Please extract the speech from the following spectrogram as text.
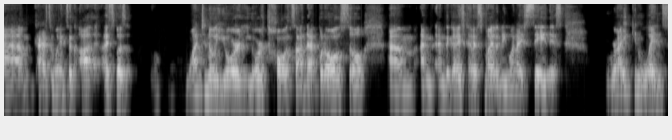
um, Carson Wentz, and I, I, suppose want to know your your thoughts on that, but also, um, and and the guys kind of smile at me when I say this. Reich and Wentz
